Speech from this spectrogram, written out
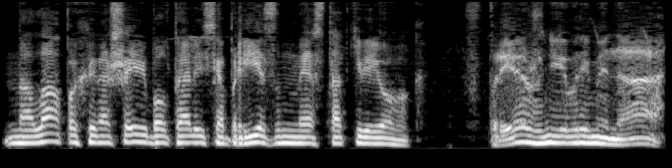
на лапах и на шее болтались обрезанные остатки веревок. В прежние времена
